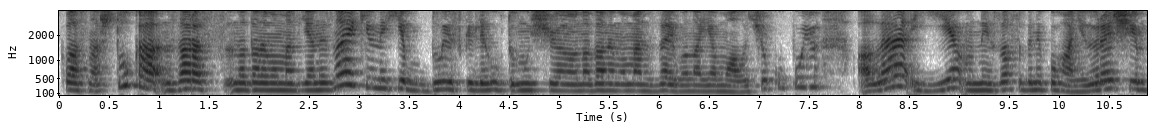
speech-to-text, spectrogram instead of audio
Класна штука. Зараз на даний момент я не знаю, які в них є блиски для губ, тому що на даний момент з вона я мало що купую, але є в них засоби непогані. До речі,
